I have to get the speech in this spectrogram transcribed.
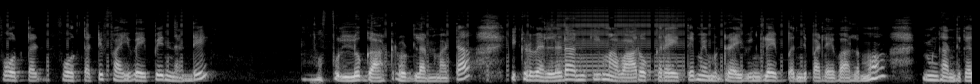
four thirty four thirty five అయిపోయిందండి. ఫుల్ ఘాట్ రోడ్లు అనమాట ఇక్కడ వెళ్ళడానికి మా వారు ఒక్కరే అయితే మేము డ్రైవింగ్లో ఇబ్బంది పడేవాళ్ళము. ఇంకా అందుకే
